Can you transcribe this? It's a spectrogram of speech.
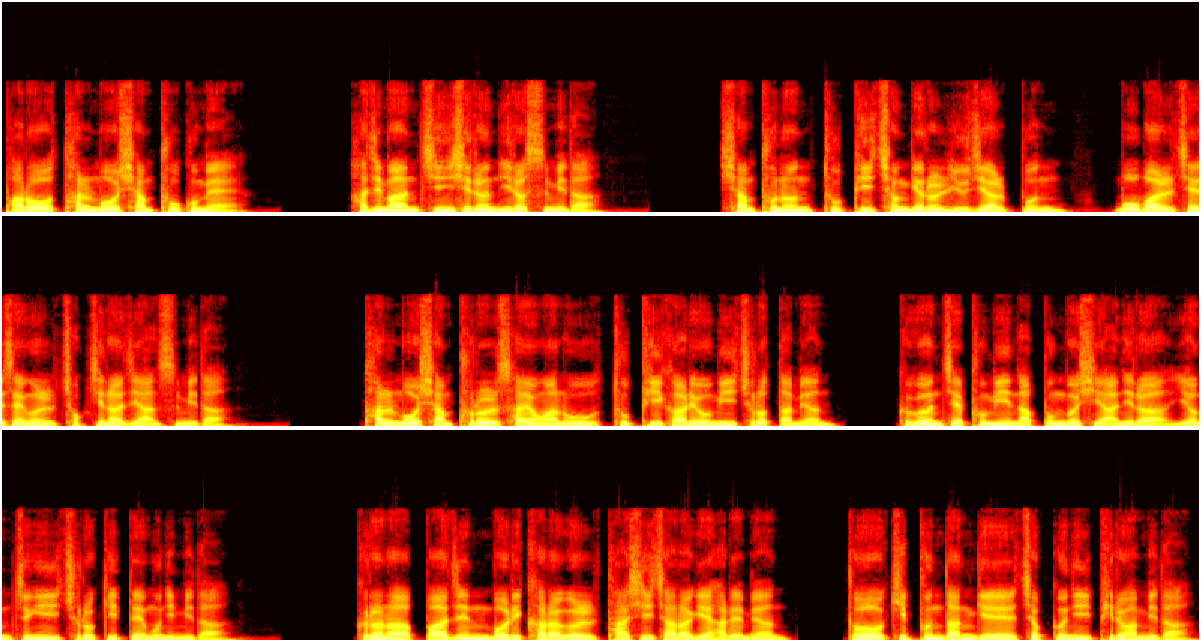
바로 탈모 샴푸 구매. 하지만 진실은 이렇습니다. 샴푸는 두피 청결을 유지할 뿐 모발 재생을 촉진하지 않습니다. 탈모 샴푸를 사용한 후 두피 가려움이 줄었다면 그건 제품이 나쁜 것이 아니라 염증이 줄었기 때문입니다. 그러나 빠진 머리카락을 다시 자라게 하려면 더 깊은 단계의 접근이 필요합니다.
